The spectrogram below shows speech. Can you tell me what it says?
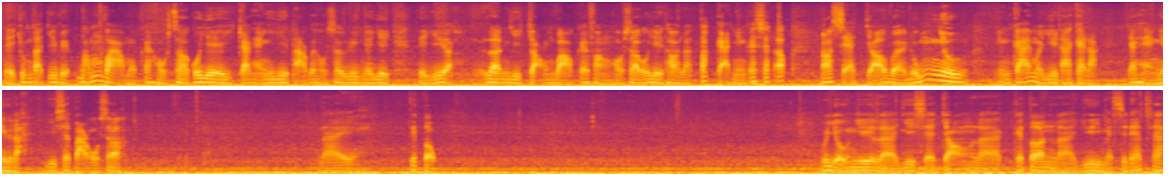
thì chúng ta chỉ việc bấm vào một cái hồ sơ của Di chẳng hạn như Di tạo cái hồ sơ riêng cho Di thì Di lên Di chọn vào cái phần hồ sơ của Di thôi là tất cả những cái setup nó sẽ trở về đúng như những cái mà Di đã cài đặt. Chẳng hạn như là Di sẽ tạo hồ sơ đây tiếp tục. Ví dụ như là Duy sẽ chọn là cái tên là Duy Mercedes ha.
